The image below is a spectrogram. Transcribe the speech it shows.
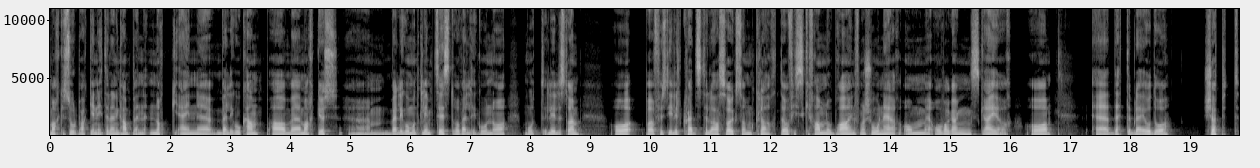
Markus Solbakken etter denne kampen. Nok en eh, veldig god kamp av eh, Markus. Veldig god mot Glimt sist, og veldig god nå mot Lillestrøm. Og bare først gi litt creds til Lars òg, som klarte å fiske fram noe bra informasjon her om eh, overgangsgreier. Og eh, dette ble jo da kjøpt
